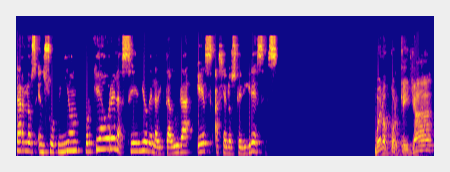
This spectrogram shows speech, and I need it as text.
Carlos, en su opinión, ¿por qué ahora el asedio de la dictadura es hacia los feligreses? Bueno, porque ya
